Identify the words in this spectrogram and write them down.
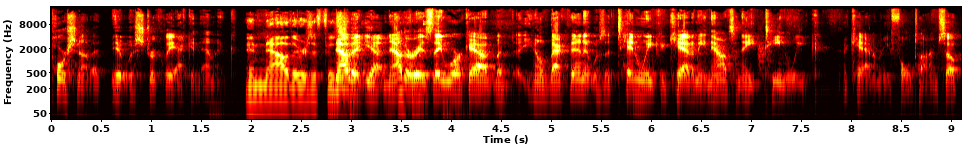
portion of it. It was strictly academic. And now there's a physical. Now that yeah, now there is. They work out, but you know back then it was a ten week academy. Now it's an eighteen week academy full time. So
